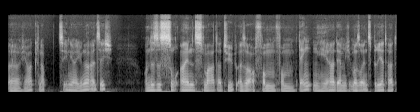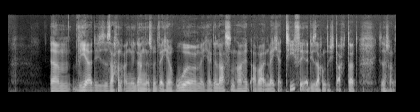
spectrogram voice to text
äh, ja knapp zehn Jahre jünger als ich. Und es ist so ein smarter Typ, also auch vom, vom Denken her, der mich immer so inspiriert hat, ähm, wie er diese Sachen angegangen ist, mit welcher Ruhe, in welcher Gelassenheit, aber in welcher Tiefe er die Sachen durchdacht hat. Ich gesagt habe,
